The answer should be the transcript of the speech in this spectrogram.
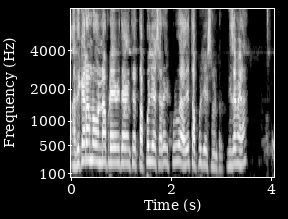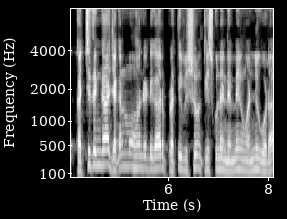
అధికారంలో ఉన్నప్పుడు ఏ విధంగా అయితే తప్పులు చేశారో ఇప్పుడు కూడా అదే తప్పులు చేస్తున్నట్టు. నిజమేనా? ఖచ్చితంగా జగన్మోహన్ రెడ్డి గారు ప్రతి విషయం తీసుకునే నిర్ణయం అన్నీ కూడా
